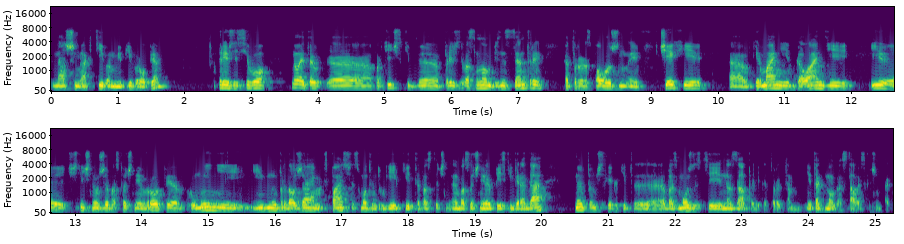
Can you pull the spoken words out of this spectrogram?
нашими активами в Европе. Прежде всего, ну, это э, фактически э, прежде, в основном бизнес-центры которые расположены в Чехии, э, в Германии, в Голландии и э, частично уже в Восточной Европе, в Румынии. И мы продолжаем экспансию, смотрим другие какие-то восточно- восточноевропейские города, ну и в том числе какие-то возможности на Западе, которых там не так много осталось, скажем так.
